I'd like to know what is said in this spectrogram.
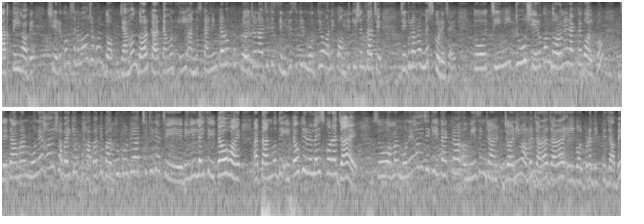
রাখতেই হবে। সেরকম সিনেমাও যখন যেমন দরকার, তেমন এই আন্ডারস্ট্যান্ডিংটারও খুব প্রয়োজন আছে যে সিম্পলিসিটির মধ্যেও অনেক কমপ্লিকেশনস আছে যেগুলো আমরা মিস করে যাই। তো চিনি টু সেরকম ধরনের একটা গল্প যেটা আমার মনে হয় সবাইকে ভাবাতে বাধ্য করবে আচ্ছা ঠিক আছে ডেইলি লাইফে এটাও হয়, আর তার মধ্যে এটাও কি রিয়েলাইজ করা যায়? সো আমার মনে হয় যে কি এটা একটা অ্যামেজিং জার্নি হবে যারা যারা এই গল্পটা দেখতে যাবে।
